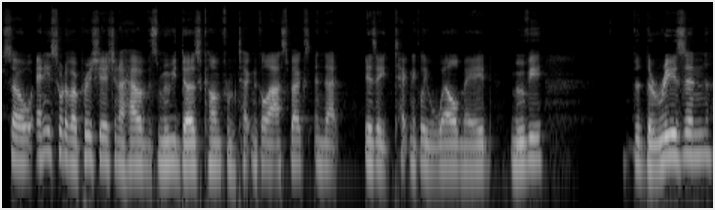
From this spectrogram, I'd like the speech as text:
so any sort of appreciation i have of this movie does come from technical aspects and that is a technically well made movie. The the reason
